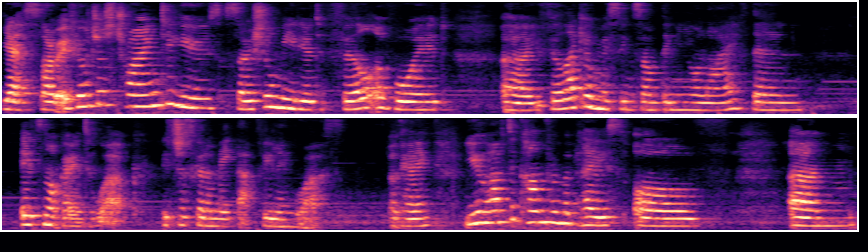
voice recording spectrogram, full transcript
Yes, so if you're just trying to use social media to fill a void, uh, you feel like you're missing something in your life, then it's not going to work. It's just going to make that feeling worse. Okay? You have to come from a place of um,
